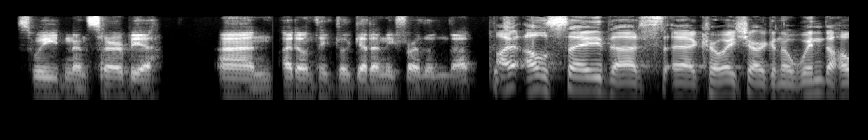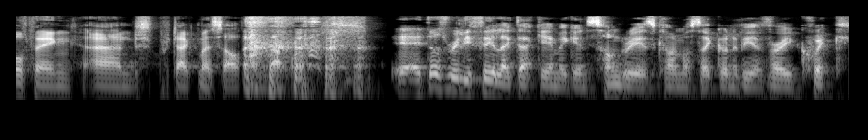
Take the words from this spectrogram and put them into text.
Sweden, and Serbia. And I don't think they'll get any further than that. I, will say that uh, Croatia are going to win the whole thing and protect myself on that one. it does really feel like that game against Hungary is almost like going to be a very quick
